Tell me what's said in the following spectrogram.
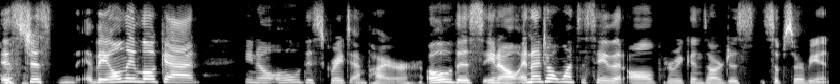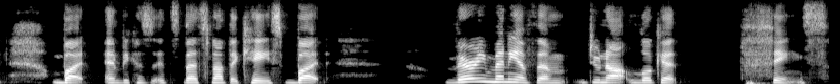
it's just, they only look at, you know, oh, this great empire. Oh, this, you know, and I don't want to say that all Puerto Ricans are just subservient, but, and because it's, that's not the case, but very many of them do not look at things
